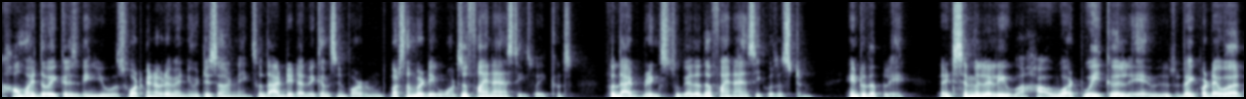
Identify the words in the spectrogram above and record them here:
how much the vehicle is being used, what kind of revenue it is earning. So that data becomes important for somebody who wants to finance these vehicles. So that brings together the finance ecosystem into the play. Right. Similarly, how, what vehicle is like whatever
